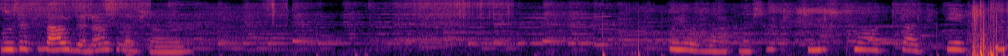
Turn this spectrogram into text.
Bunun sesi daha güzel arkadaşlar. Koyuyoruz arkadaşlar. Şimdi sınav geldi. 1, 2, 3,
